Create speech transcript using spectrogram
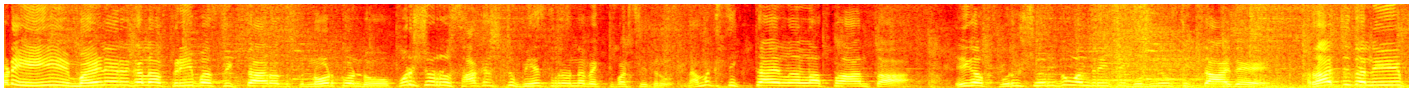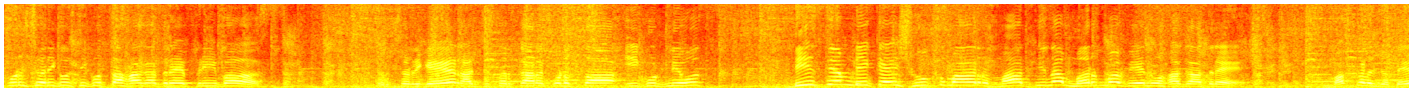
ನೋಡಿ, ಮಹಿಳೆಯರಿಗೆಲ್ಲ ಫ್ರೀ ಬಸ್ ಸಿಗ್ತಾ ಇರೋದಕ್ಕೆ ನೋಡಿಕೊಂಡು ಪುರುಷರು ಸಾಕಷ್ಟು ಬೇಸರವನ್ನು ವ್ಯಕ್ತಪಡಿಸಿದ್ರು. ನಮಗೆ ಸಿಗ್ತಾ ಇಲ್ಲಲ್ಲಪ್ಪ ಅಂತ. ಈಗ ಪುರುಷರಿಗೂ ಒಂದು ರೀತಿ ಗುಡ್ ನ್ಯೂಸ್ ಸಿಗ್ತಾ ಇದೆ. ರಾಜ್ಯದಲ್ಲಿ ಪುರುಷರಿಗೂ ಸಿಗುತ್ತಾ ಹಾಗಾದ್ರೆ ಫ್ರೀ ಬಸ್ ಪುರುಷರಿಗೆ ರಾಜ್ಯ ಸರ್ಕಾರ ಕೊಡುತ್ತಾ ಈ good news D C M D K Shivakumar ಮಾತಿನ ಮರ್ಮವೇನು ಹಾಗಾದ್ರೆ? ಮಕ್ಕಳ ಜೊತೆ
